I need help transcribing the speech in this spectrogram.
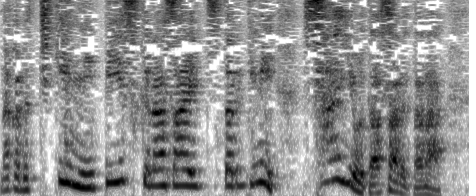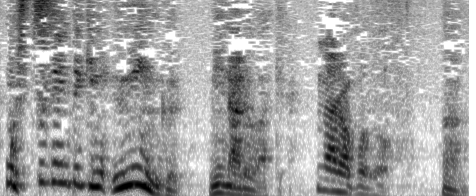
だからチキン2ピースくださいって言った時に、サイを出されたら、もう必然的にウィングになるわけ。なるほど。うん。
